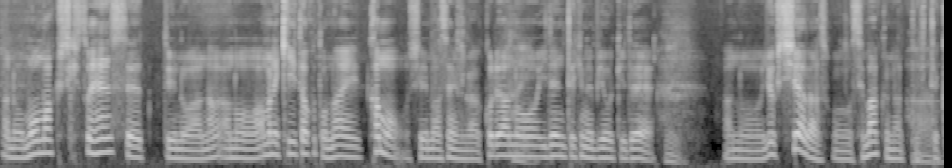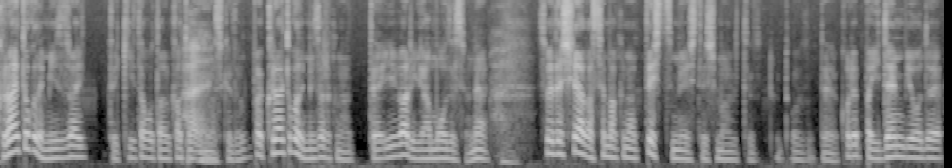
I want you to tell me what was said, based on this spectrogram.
あの網膜色素変性っていうのはあのあまり聞いたことないかもしれませんがこれはあの、遺伝的な病気で、あのよく視野が狭くなってきて、暗いところで見づらいって聞いたことあるかと思いますけど、やっぱり暗いところで見づらくなっていわゆる野毛ですよね、それで視野が狭くなって失明してしまうということでこれやっぱり遺伝病で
